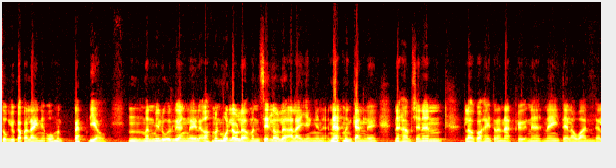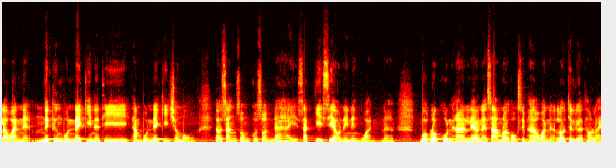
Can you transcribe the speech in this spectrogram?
สุขอยู่กับอะไรเนี่ย โอ้มันแป๊บเดียว อืมมันไม่รู้เรื่องเลยเลยอ๋อมันหมดแล้วเหรอมันเสร็จแล้วเหรออะไรอย่างเงี้ยนะเนี่ยเหมือนกันเลยนะครับ ฉะนั้นเราก็ให้ตระหนักเถอะนะ ในแต่ละวันแต่ละวันเนี่ย นึกถึงบุญได้กี่นาทีทำบุญได้กี่ชั่วโมง เราสั่งสมกุศลได้สักกี่เสี้ยวในหนึ่งวันนะครับบวกลบคูณหารแล้วเนี่ยสามร้อยหกสิบห้าวันเนี่ยเราจะเหลือเท่าไหร่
